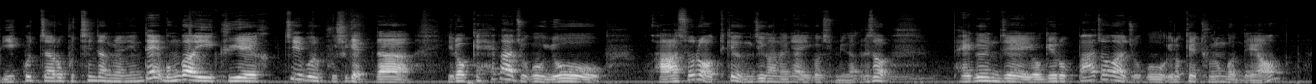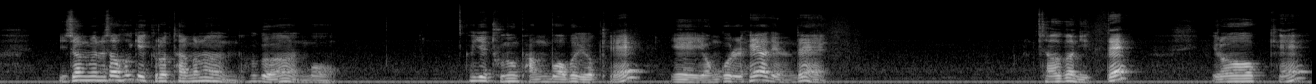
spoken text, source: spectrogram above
입구자로 붙인 장면인데 뭔가 이 귀에 흙집을 부시겠다 이렇게 해가지고 요 과수를 어떻게 응징하느냐 이것입니다. 그래서 백은 이제 여기로 빠져가지고 이렇게 두는 건데요. 이 장면에서 흙이 그렇다면은 흙은 뭐 흙이 두는 방법을 이렇게 예, 연구를 해야 되는데 자, 흙은 이때 이렇게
